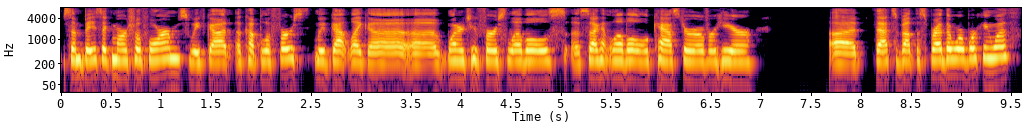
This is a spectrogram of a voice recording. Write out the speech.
some basic martial forms. We've got a couple of first, we've got like a, a one or two first levels, a second level caster over here. Uh, that's about the spread that we're working with.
